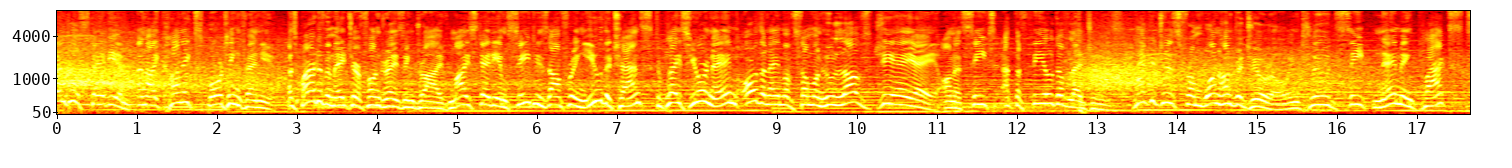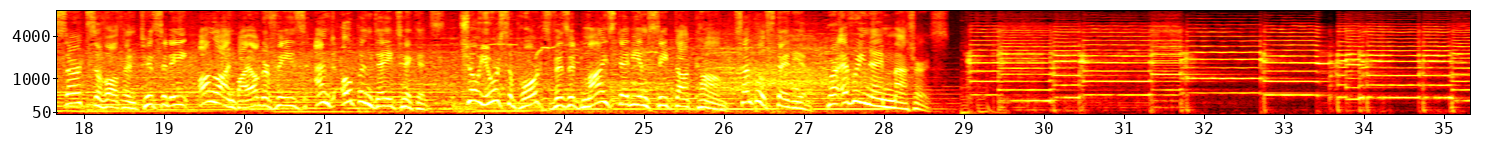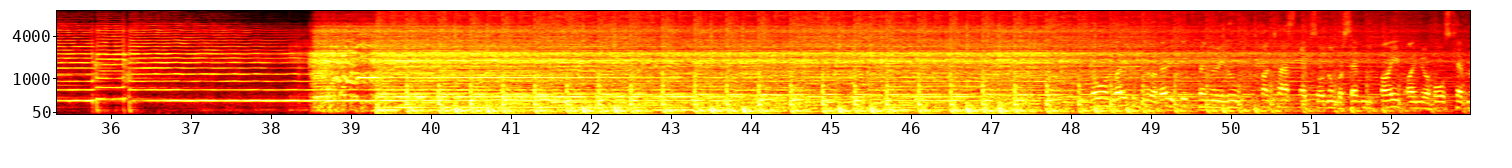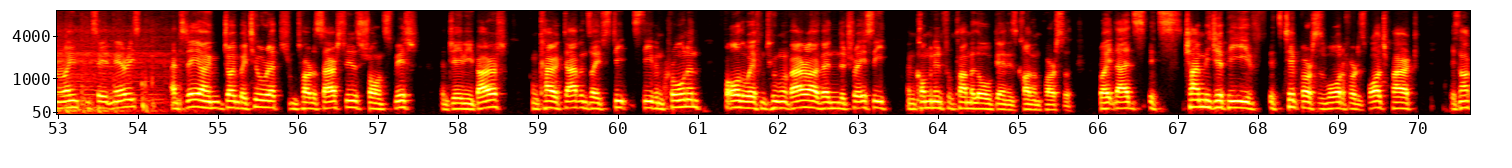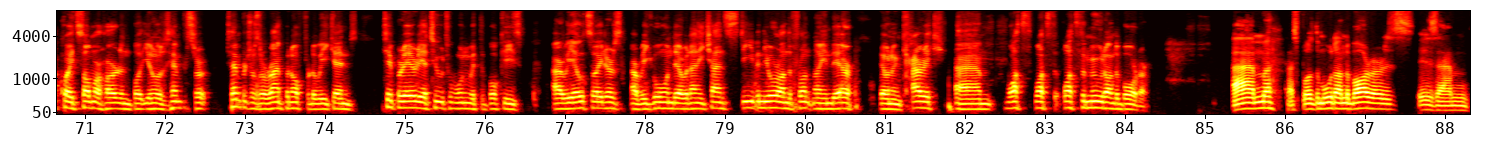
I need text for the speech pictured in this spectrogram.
Central Stadium, an iconic sporting venue. As part of a major fundraising drive, My Stadium Seat is offering you the chance to place your name or the name of someone who loves GAA on a seat at the Field of Legends. Packages from 100 euro include seat naming plaques, certs of authenticity, online biographies, and open day tickets. Show your support. Visit mystadiumseat.com. Central Stadium, where every name matters. Episode number 75. I'm your host, Kevin Ryan from St. Mary's, and today I'm joined by two reps from Thurles Sarsfield, Sean Smith and Jamie Barrett. From Carrick Davins, I've St- Stephen Cronin. All the way from Toomevara, I've Enda Tracy, and coming in from Clamalogue then is Colm Purcell. Right, lads, it's Championship Eve. It's Tip versus Waterford. It's Walsh Park. It's not quite summer hurling, but you know the temperature temperatures are ramping up for the weekend. Tipperary two to one with the bookies. Are we outsiders? Are we going there with any chance? Stephen, you're on the front line there down in Carrick. Um, what's what's the, what's the mood on the border? Um, I suppose the mood on the border is is um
